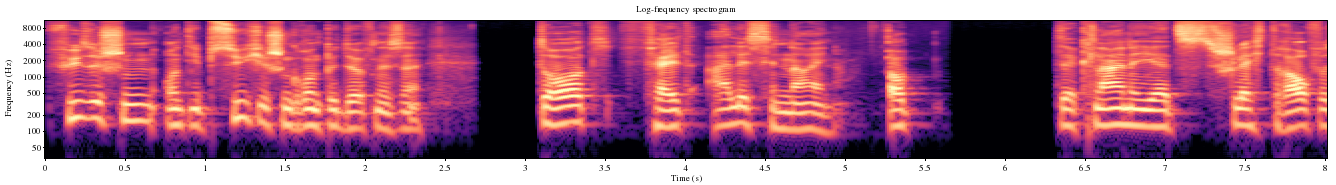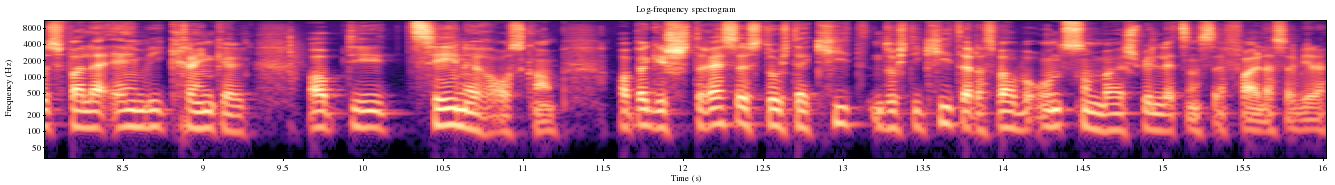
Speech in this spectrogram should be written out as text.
physischen und die psychischen Grundbedürfnisse, dort fällt alles hinein. Ob der Kleine jetzt schlecht drauf ist, weil er irgendwie kränkelt, ob die Zähne rauskommen, ob er gestresst ist durch, der Kita, durch die Kita. Das war bei uns zum Beispiel letztens der Fall, dass er wieder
